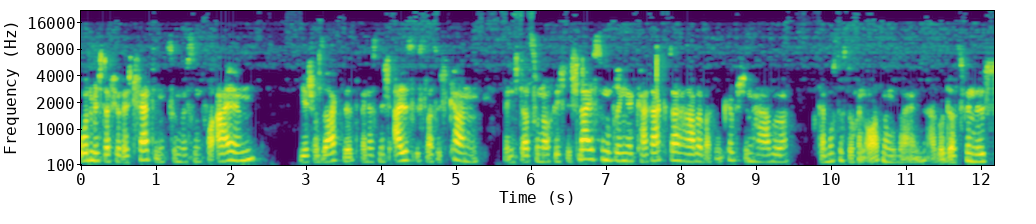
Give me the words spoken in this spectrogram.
ohne mich dafür rechtfertigen zu müssen. Vor allem, wie ihr schon sagtet, wenn das nicht alles ist, was ich kann, wenn ich dazu noch richtig Leistung bringe, Charakter habe, was im Köpfchen habe, dann muss das doch in Ordnung sein. Also das finde ich,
